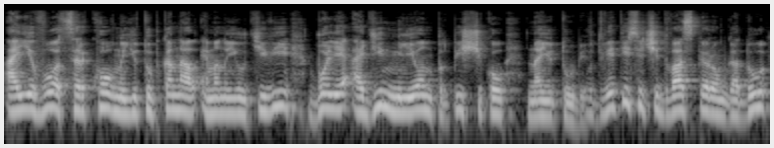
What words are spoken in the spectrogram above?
а его церковный YouTube-канал Эммануил ТВ более 1 миллион подписчиков на YouTube. В 2021 году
